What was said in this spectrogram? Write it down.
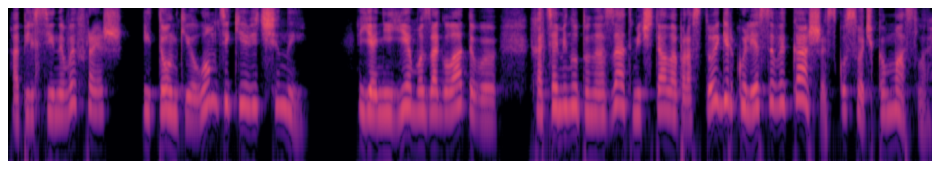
апельсиновый фреш и тонкие ломтики ветчины. Я не ем, а заглатываю, хотя минуту назад мечтала о простой геркулесовой каше с кусочком масла.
